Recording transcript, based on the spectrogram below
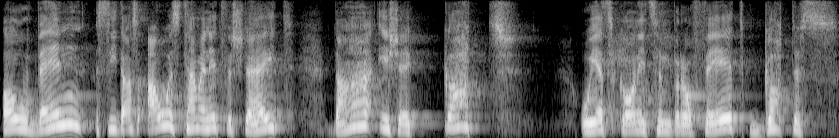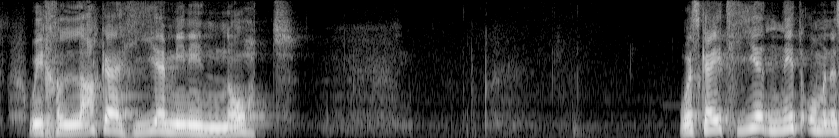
auch wenn sie das alles zusammen nicht versteht, da ist ein Gott. Und jetzt gehe ich zum Prophet Gottes und ich lage hier meine Not. Und es geht hier nicht um ein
